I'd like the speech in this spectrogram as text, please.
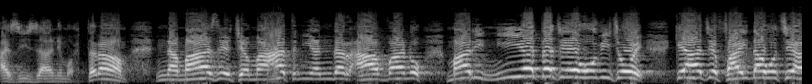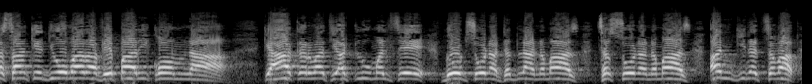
અઝીઝાની મુહતરમ નમાઝે જમાતની અંદર આવવાનો મારી નિયત જ એ હોવી જોઈએ કે આ જે ફાયદાઓ છે અસાંકે દ્યો મારા વેપારી કોમના કે આ કરવાથી આટલું મળશે દોઢસો ના ઢગલા નમાઝ છસો ના નમાઝ અનગિનત સવાબ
